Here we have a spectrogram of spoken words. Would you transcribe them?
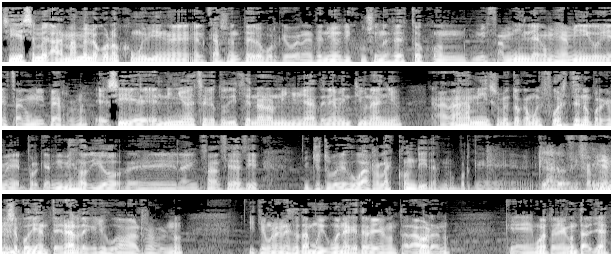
Sí, ese además me lo conozco muy bien el, el, caso entero porque, bueno, he tenido discusiones de estos con mi familia, con mis amigos y hasta con mi perro, ¿no? El, sí, el, niño este que tú dices no era un niño ya, tenía 21 años. Además a mí eso me toca muy fuerte, ¿no? Porque me, porque a mí me jodió eh, la infancia, es decir, yo tuve que jugar rol a escondidas, ¿no? Porque claro, mi familia no se podía enterar de que yo jugaba al rol, ¿no? Y tengo una anécdota muy buena que te la voy a contar ahora, ¿no? Que, bueno, te la voy a contar ya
